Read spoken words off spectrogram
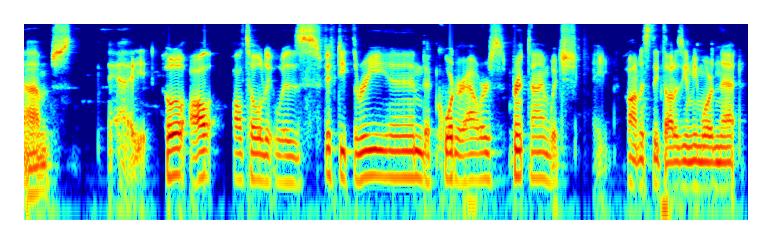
Um, I- oh, all all told, it was 53 and a quarter hours print time, which I honestly thought was going to be more than that.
